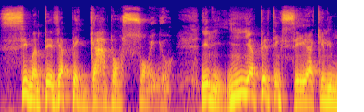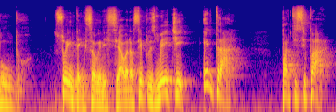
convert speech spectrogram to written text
Se manteve apegado ao sonho. Ele ia pertencer àquele mundo. Sua intenção inicial era simplesmente entrar, participar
